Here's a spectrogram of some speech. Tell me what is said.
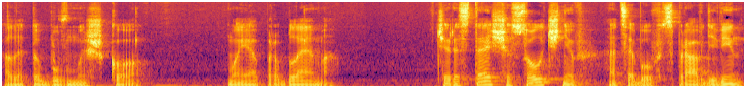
але то був Мишко, моя проблема. Через те, що Солчнів, а це був справді він,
